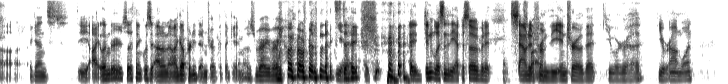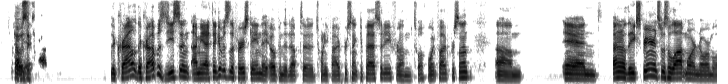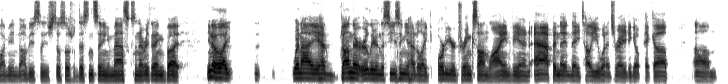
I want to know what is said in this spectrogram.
uh, against the Islanders. I think was it? I don't know. I got pretty damn drunk at the game. I was very very hungover the next Yeah, day. I didn't listen to the episode, but it sounded from the intro that you were uh, you were on one. How Oh, was yeah. the The crowd, the crowd was decent. I mean, I think it was the first game they opened it up to 25% capacity from 12.5%. Um, and I don't know, the experience was a lot more normal. I mean, obviously there's still social distancing and masks and everything, but you know, I when I had gone there earlier in the season, you had to like order your drinks online via an app and then they tell you when it's ready to go pick up. Um,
